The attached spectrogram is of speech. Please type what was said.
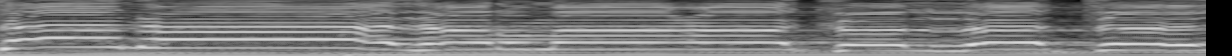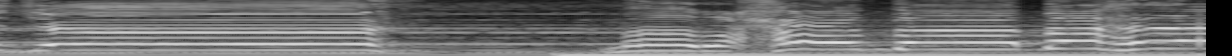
تناثر مع كل اتجاه مرحبا باهل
